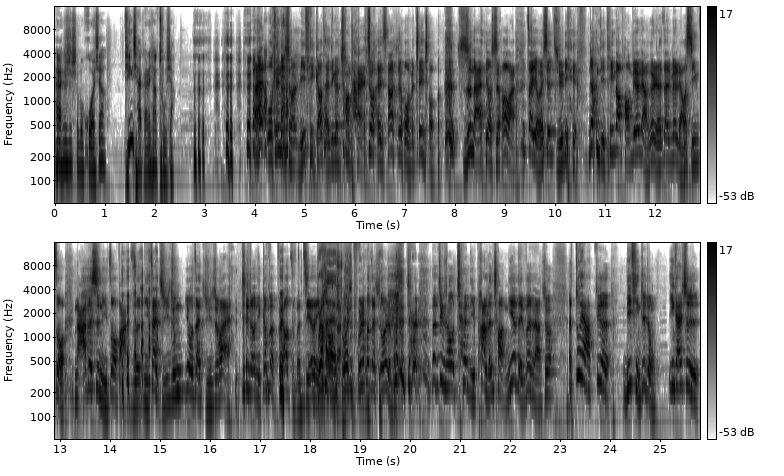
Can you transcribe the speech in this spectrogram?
还是什么火象？听起来感觉像土象。哎，我跟你说，李挺刚才这个状态就很像是我们这种直男，有时候啊，在有一些局里，让你听到旁边两个人在那边聊星座，拿的是你做靶子，你在局中又在局之外，这时候你根本不知道怎么接的一个不知道状态，在说什么。不知道在说什么，就是那这个时候，就是你怕冷场，你也得问啊，说，哎，对啊，这个李挺这种应该是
